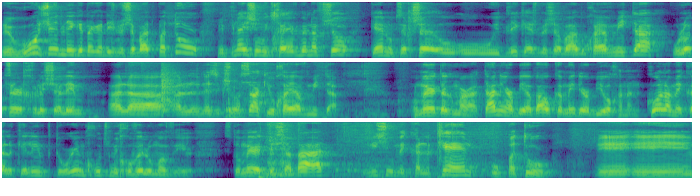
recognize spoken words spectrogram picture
והוא שהדליק את הגדיש בשבת פטור, מפני שהוא מתחייב בנפשו, כן, הוא צריך ש... הוא, הוא הדליק אש בשבת, הוא חייב מיתה, הוא לא צריך לשלם על, ה... על נזק שהוא עשה, כי הוא חייב מיתה. אומרת הגמרא, תני רבי אבאו קמא רבי יוחנן, כל המקלקלים פטורים חוץ מחובל ומבעיר. זאת אומרת, בשבת מישהו מקלקל הוא פטור. אה, אה,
